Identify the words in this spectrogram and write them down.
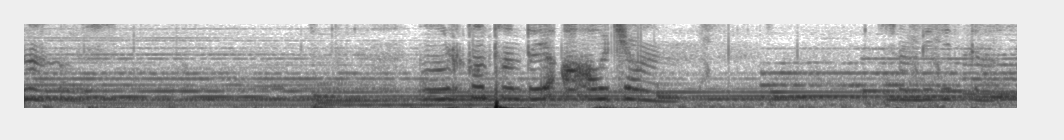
Ne alırız? Arkan pantayı alacağım. Sen bir git daha.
